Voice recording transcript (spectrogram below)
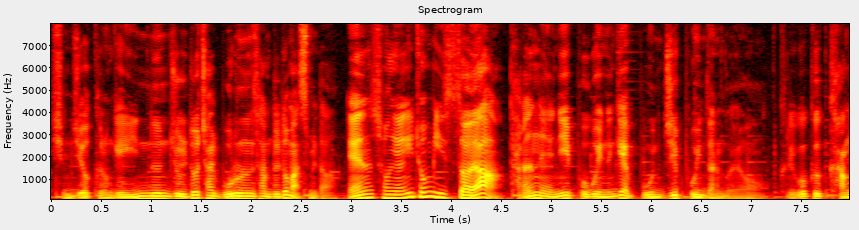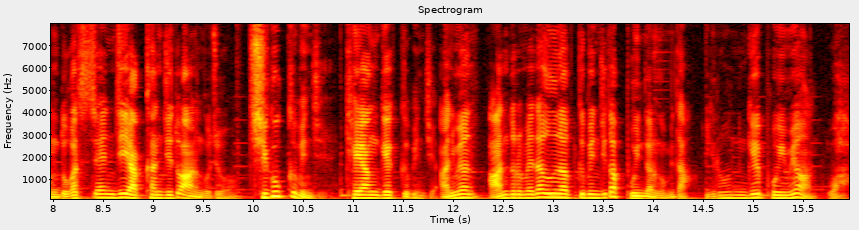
심지어 그런 게 있는 줄도 잘 모르는 사람들도 많습니다. N 성향이 좀 있어야 다른 N이 보고 있는 게 뭔지 보인다는 거예요. 그리고 그 강도가 센지 약한지도 아는 거죠. 지구급인지 태양계급인지 아니면 안드로메다 은하급인지가 보인다는 겁니다. 이런 게 보이면 와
